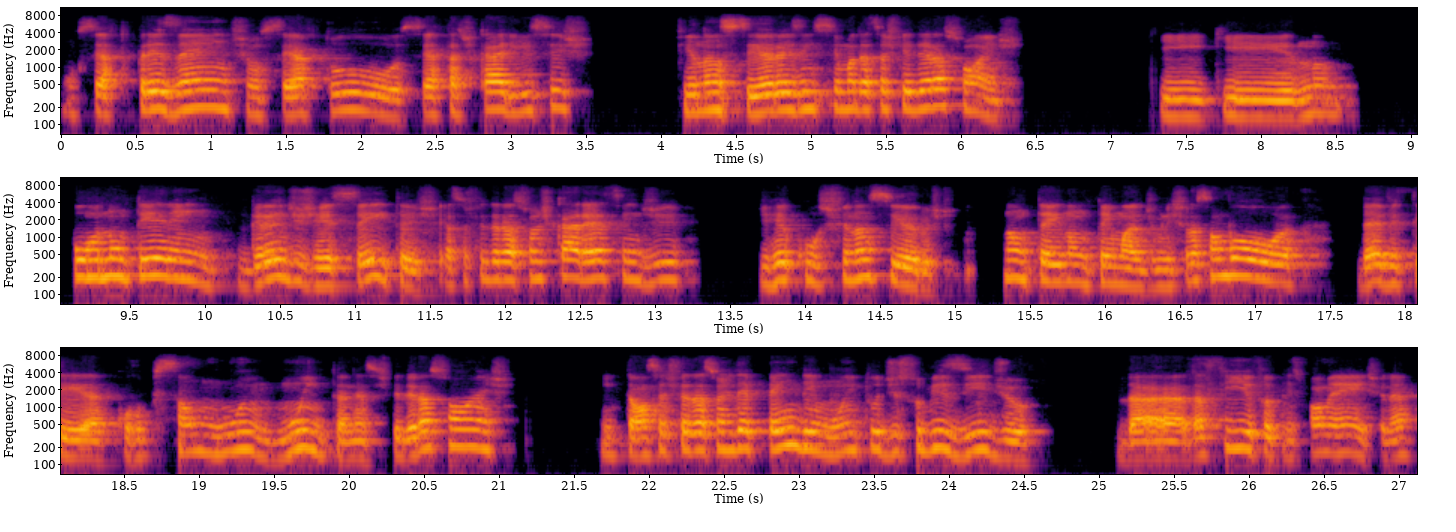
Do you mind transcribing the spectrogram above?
um, certo presente, um certo, certas carícias financeiras em cima dessas federações, que, que não, por não terem grandes receitas, essas federações carecem de, de recursos financeiros. Não tem, não tem uma administração boa, deve ter corrupção muita nessas federações. Então, essas federações dependem muito de subsídio da, da FIFA, principalmente, né?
